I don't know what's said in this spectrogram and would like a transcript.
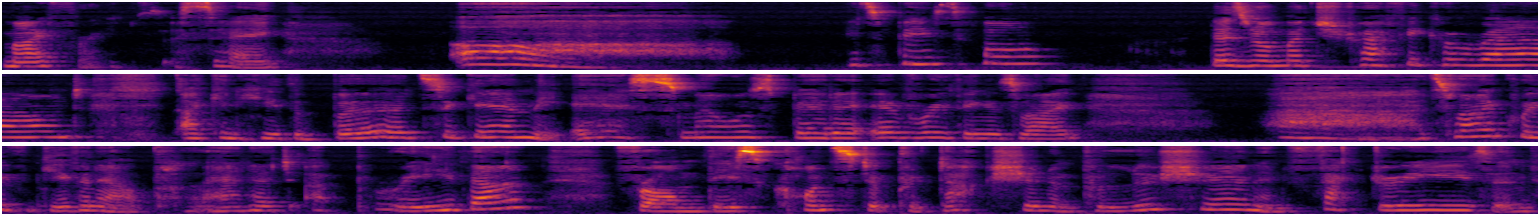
my friends are saying, oh, it's peaceful. There's not much traffic around. I can hear the birds again. The air smells better. Everything is like, Ah, it's like we've given our planet a breather from this constant production and pollution and factories and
